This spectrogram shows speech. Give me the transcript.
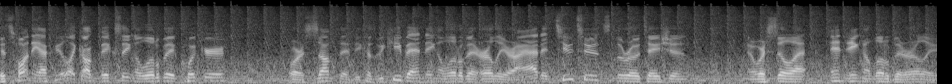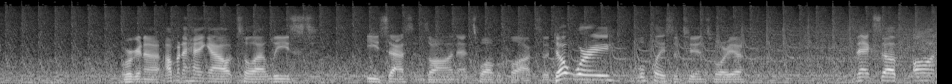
It's funny, I feel like I'm mixing a little bit quicker or something because we keep ending a little bit earlier. I added two tunes to the rotation and we're still ending a little bit early. We're gonna I'm gonna hang out till at least E Assassin's on at 12 o'clock. So don't worry, we'll play some tunes for you. Next up on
